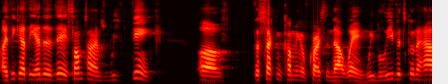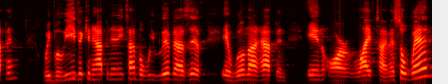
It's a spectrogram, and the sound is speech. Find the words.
I think at the end of the day, sometimes we think of the second coming of Christ in that way. We believe it's going to happen. We believe it can happen anytime, but we live as if it will not happen in our lifetime. And so when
